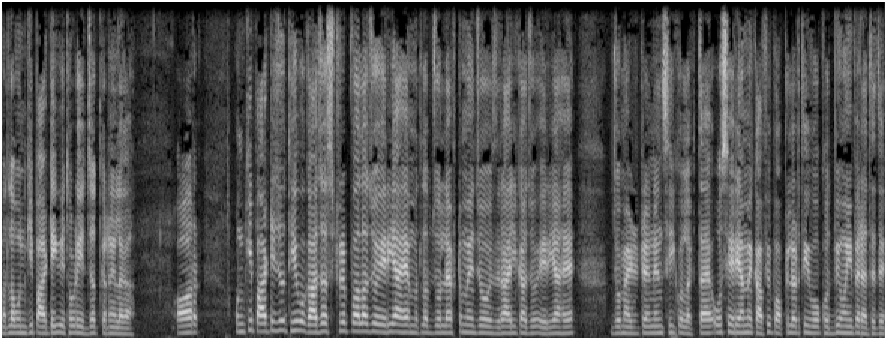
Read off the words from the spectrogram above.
मतलब उनकी पार्टी की थोड़ी इज़्ज़त करने लगा। और उनकी पार्टी जो थी, वो गाजा स्ट्रिप वाला जो एरिया है मतलब जो लेफ़्ट में जो इसराइल का जो एरिया है, जो मेडिटेरेनियन सी को लगता है, उस एरिया में काफ़ी पॉपुलर थी, वो खुद भी वहीं पर रहते थे।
